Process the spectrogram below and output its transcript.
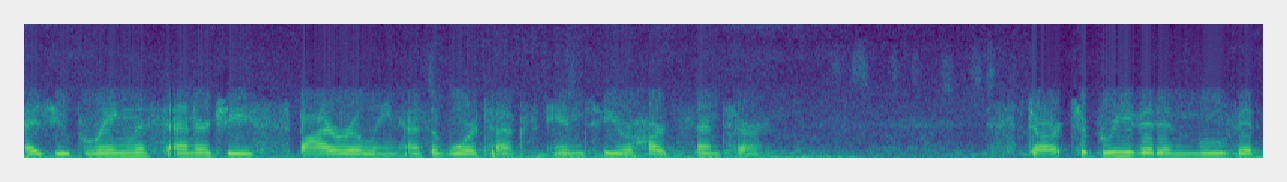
As you bring this energy spiraling as a vortex into your heart center, start to breathe it and move it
